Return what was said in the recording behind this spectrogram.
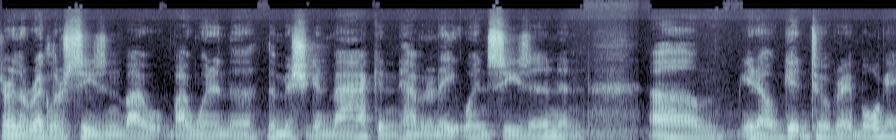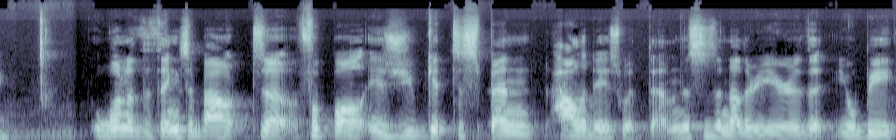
during the regular season by by winning the the Michigan MAC and having an eight win season and um, you know getting to a great bowl game one of the things about uh, football is you get to spend holidays with them. This is another year that you'll be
